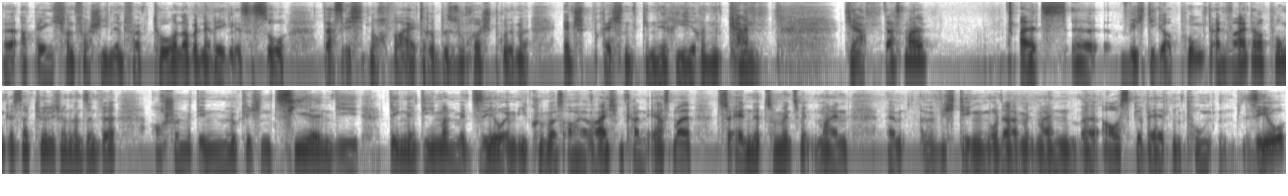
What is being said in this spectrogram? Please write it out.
äh, abhängig von verschiedenen Faktoren. Aber in der Regel ist es so, dass ich noch weitere Besucherströme entsprechend generieren kann. Tja, das mal als äh, wichtiger Punkt. Ein weiterer Punkt ist natürlich, und dann sind wir auch schon mit den möglichen Zielen, die Dinge, die man mit SEO im E-Commerce auch erreichen kann, erstmal zu Ende, zumindest mit meinen ähm, wichtigen oder mit meinen äh, ausgewählten Punkten. SEO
